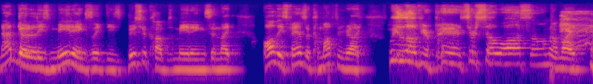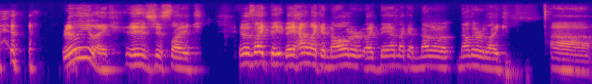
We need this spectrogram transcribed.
and I'd go to these meetings, like these booster clubs meetings, and like all these fans would come up to me and be like, "We love your parents. They're so awesome." I'm like, really? Like, it's just like it was like they they had like another like they had like another another like uh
